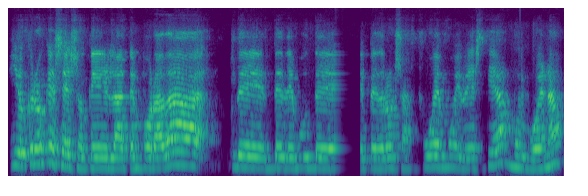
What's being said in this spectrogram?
yo creo que es eso, que la temporada de, debut de Pedrosa fue muy bestia, muy buena,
